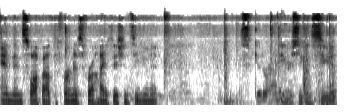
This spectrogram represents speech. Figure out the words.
and then swap out the furnace for a high efficiency unit. Let's get around here so you can see it.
